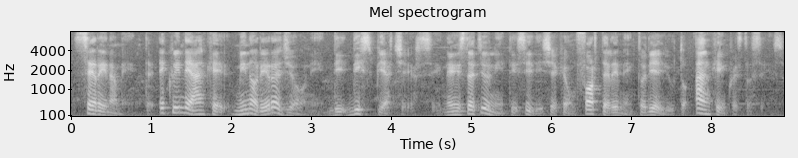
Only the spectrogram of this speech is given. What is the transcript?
serenamente e quindi anche minori ragioni di dispiacersi. Negli Stati Uniti si dice che è un forte elemento di aiuto anche in questo senso.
